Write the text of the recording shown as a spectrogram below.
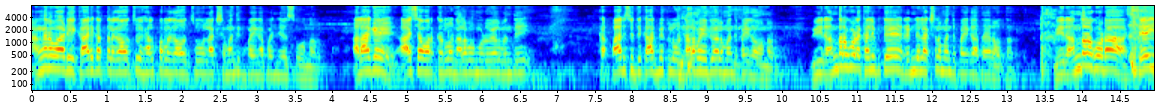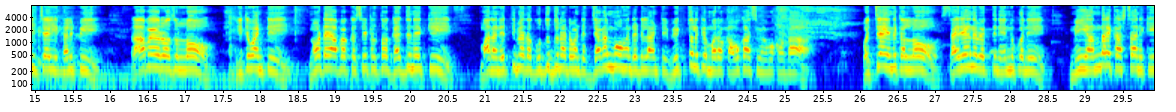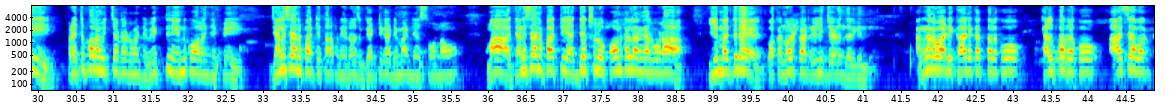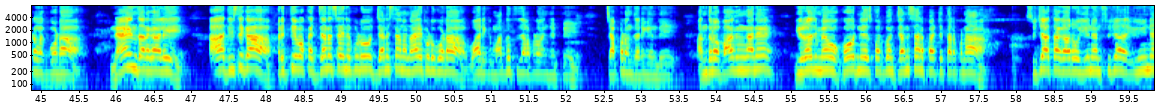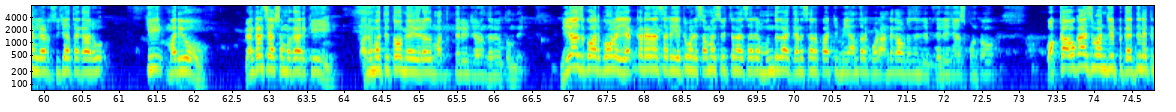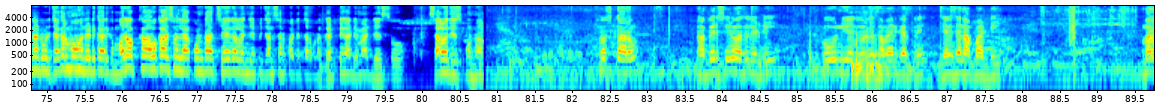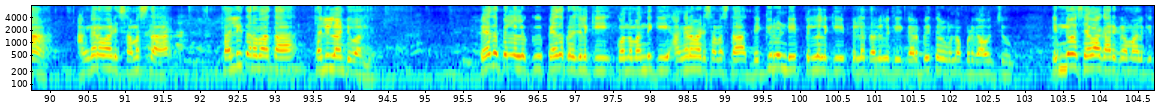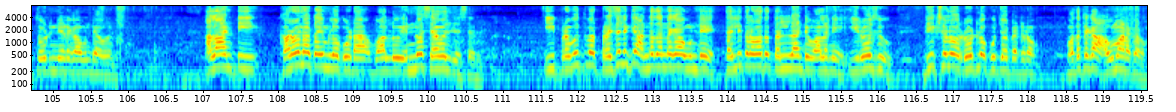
అంగన్వాడీ కార్యకర్తలు కావచ్చు హెల్పర్లు కావచ్చు లక్ష మందికి పైగా పనిచేస్తూ ఉన్నారు. అలాగే ఆశా వర్కర్లు నలభై మూడు వేల మంది పారిశుద్ధ్య కార్మికులు నలభై ఐదు వేల మంది పైగా ఉన్నారు. వీరందరూ కూడా కలిపితే రెండు లక్షల మంది పైగా తయారవుతారు. వీరందరూ కూడా చేయి చేయి కలిపి రాబోయే రోజుల్లో ఇటువంటి నూట యాభై ఒక్క సీట్లతో గద్దెనెక్కి మన నెత్తి మీద గుద్దుతున్నటువంటి జగన్మోహన్ రెడ్డి లాంటి వ్యక్తులకి మరొక అవకాశం ఇవ్వకుండా వచ్చే ఎన్నికల్లో సరైన వ్యక్తిని ఎన్నుకొని మీ అందరి కష్టానికి ప్రతిఫలం ఇచ్చేటటువంటి వ్యక్తిని ఎన్నుకోవాలని చెప్పి జనసేన పార్టీ తరపున ఈరోజు గట్టిగా డిమాండ్ చేస్తూ ఉన్నాము. మా జనసేన పార్టీ అధ్యక్షులు పవన్ కళ్యాణ్ గారు కూడా ఈ మధ్యనే ఒక నోట్ ప్యాడ్ రిలీజ్ చేయడం జరిగింది. అంగన్వాడీ కార్యకర్తలకు హెల్పర్లకు ఆశా వర్కర్లకు కూడా న్యాయం జరగాలి. ఆ దిశగా ప్రతి ఒక్క జనసైనికుడు జనసేన నాయకుడు కూడా వారికి మద్దతు తెలపడం అని చెప్పి చెప్పడం జరిగింది. అందులో భాగంగానే ఈరోజు మేము కోర్ నియోజకవర్గం జనసేన పార్టీ తరఫున సుజాత గారు union Suja union leader Sujatha గారుకి మరియు వెంకటశేషమ్మ గారికి అనుమతితో మేము ఈరోజు మద్దతు తెలియజేయడం జరుగుతుంది. నియోజకవర్గంలో ఎక్కడైనా సరే ఎటువంటి సమస్య వచ్చినా సరే ముందుగా జనసేన పార్టీ మీ అందరికి కూడా అండగా ఉంటుందని చెప్పి తెలియజేసుకుంటూ ఒక్క అవకాశం అని చెప్పి గద్దెనెక్కినటువంటి జగన్మోహన్ రెడ్డి గారికి మరొక్క అవకాశం లేకుండా చేయగలని చెప్పి జనసేన పార్టీ తరఫున గట్టిగా డిమాండ్ చేస్తూ సెలవు తీసుకుంటున్నాను. నమస్కారం. నా పేరు శ్రీనివాసరెడ్డి కోవు నియోజకవర్గ సమన్వయకర్తని జనసేన పార్టీ. మన అంగన్వాడీ సంస్థ తల్లి తర్వాత తల్లి లాంటి వాళ్ళు. పేద పిల్లలకు పేద ప్రజలకి కొంతమందికి అంగన్వాడీ సంస్థ దగ్గరుండి పిల్లలకి పిల్ల తల్లులకి గర్భితో ఉన్నప్పుడు కావచ్చు ఎన్నో సేవా కార్యక్రమాలకి తోడు నీడగా ఉండేవాళ్ళు. అలాంటి కరోనా టైంలో కూడా వాళ్ళు ఎన్నో సేవలు చేశారు. ఈ ప్రభుత్వ ప్రజలకి అండదండగా ఉండే తల్లి తర్వాత తల్లి లాంటి వాళ్ళని ఈరోజు దీక్షలో రోడ్లో కూర్చోబెట్టడం మొదటగా అవమానకరం.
